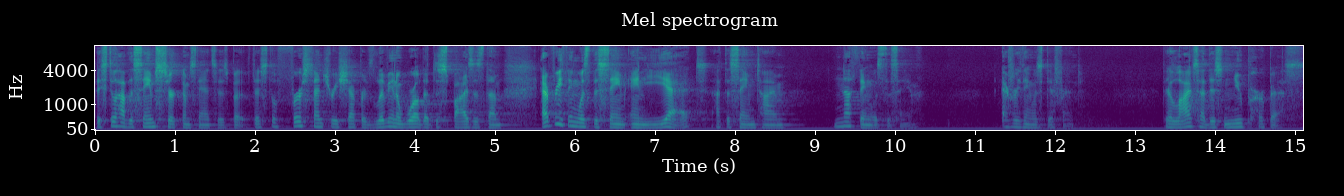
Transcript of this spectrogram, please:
They still have the same circumstances, but they're still first century shepherds living in a world that despises them. Everything was the same, and yet, at the same time, nothing was the same. Everything was different. Their lives had this new purpose.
